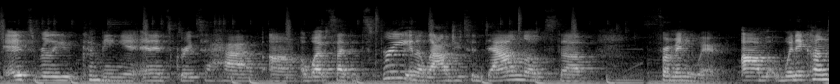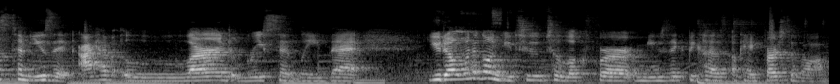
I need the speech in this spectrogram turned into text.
It's really convenient and it's great to have um, a website that's free and allows you to download stuff from anywhere. Um, when it comes to music, I have learned recently that you don't want to go on YouTube to look for music because, okay, first of all,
